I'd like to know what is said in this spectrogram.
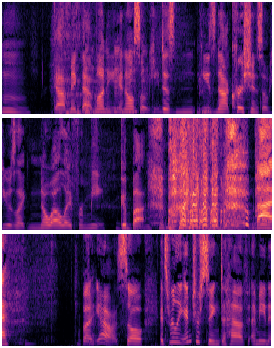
mm, gotta make that money, and also he does n- he's not Christian, so he was like, no LA for me, goodbye. Bye. But yeah, so it's really interesting to have. I mean,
